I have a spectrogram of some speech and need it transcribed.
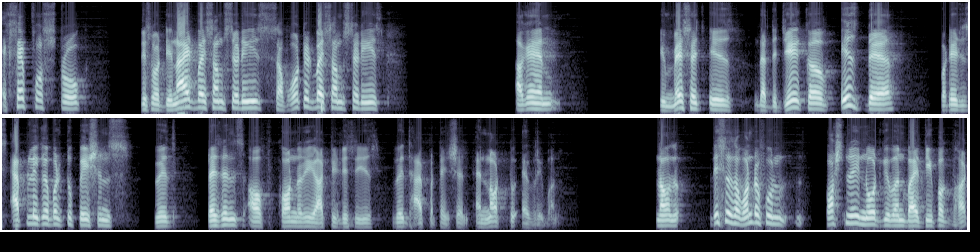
except for stroke. This was denied by some studies, supported by some studies. Again, the message is that the J curve is there, but it is applicable to patients with presence of coronary artery disease with hypertension and not to everyone. Now, this is a wonderful cautionary note given by Deepak Bhatt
